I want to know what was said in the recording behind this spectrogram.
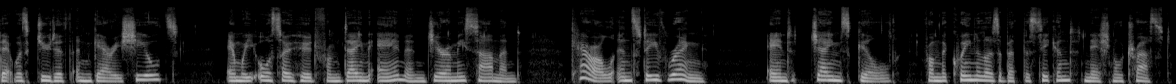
That was Judith and Gary Shields, and we also heard from Dame Anne and Jeremy Salmond, Carol and Steve Ring, and James Guild from the Queen Elizabeth II National Trust.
